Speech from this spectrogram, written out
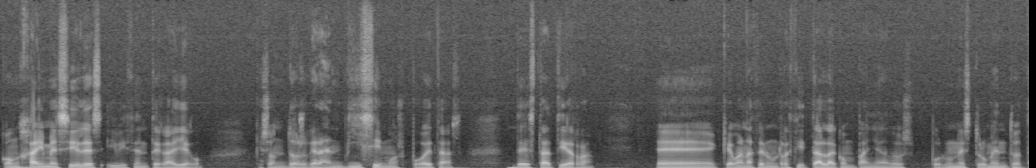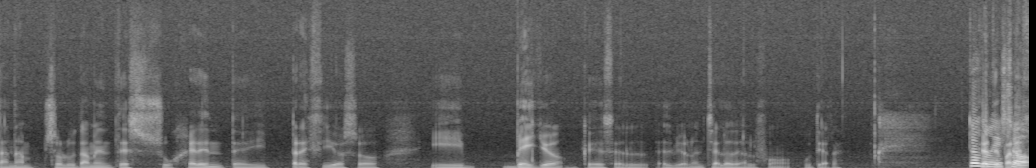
con Jaime Siles y Vicente Gallego, que son dos grandísimos poetas de esta tierra eh, que van a hacer un recital acompañados por un instrumento tan absolutamente sugerente y precioso y bello que es el, el violonchelo de Alfo Gutiérrez. Todo eso,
